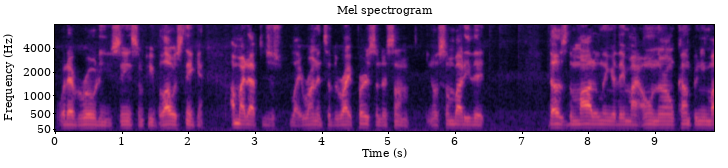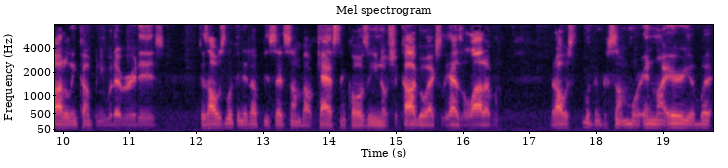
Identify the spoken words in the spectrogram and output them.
whatever road and you seen some people. I was thinking I might have to just like run into the right person or something. You know, somebody that does the modeling or they might own their own company, modeling company, whatever it is. Because I was looking it up, it said something about casting calls, and you know, Chicago actually has a lot of them. But I was looking for something more in my area, but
